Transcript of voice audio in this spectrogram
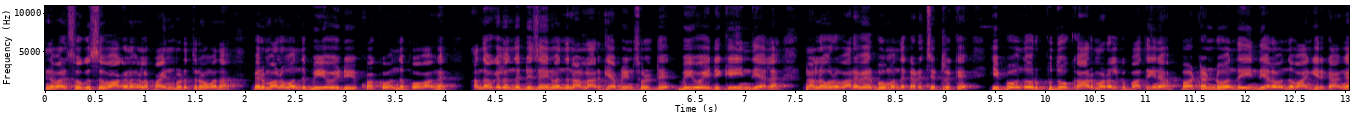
இந்த மாதிரி சொகுசு வாகனங்களை பயன்படுத்துகிறவங்க தான். பெரும்பாலும் வந்து பிஒய்டி பக்கம் வந்து போவாங்க. அந்த வகையில் வந்து டிசைன் வந்து நல்லா இருக்கே அப்படின்னு சொல்லிட்டு பிஒய்டிக்கு இந்தியாவில் நல்ல ஒரு வரவேற்பும் வந்து கிடச்சிட்ருக்கு. இப்போ வந்து ஒரு புது கார் மாடலுக்கு பார்த்தீங்கன்னா பேர்டன்ட்டும் வந்து இந்தியாவில் வந்து வாங்கியிருக்காங்க.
